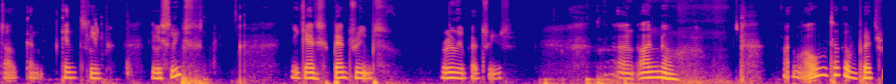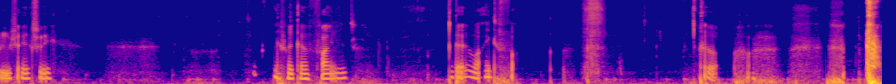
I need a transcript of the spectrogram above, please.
child can can't sleep. If he sleeps, he gets bad dreams, really bad dreams. And I know. I want to talk about bad actually. If I can find it. Okay, why the fuck? So,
